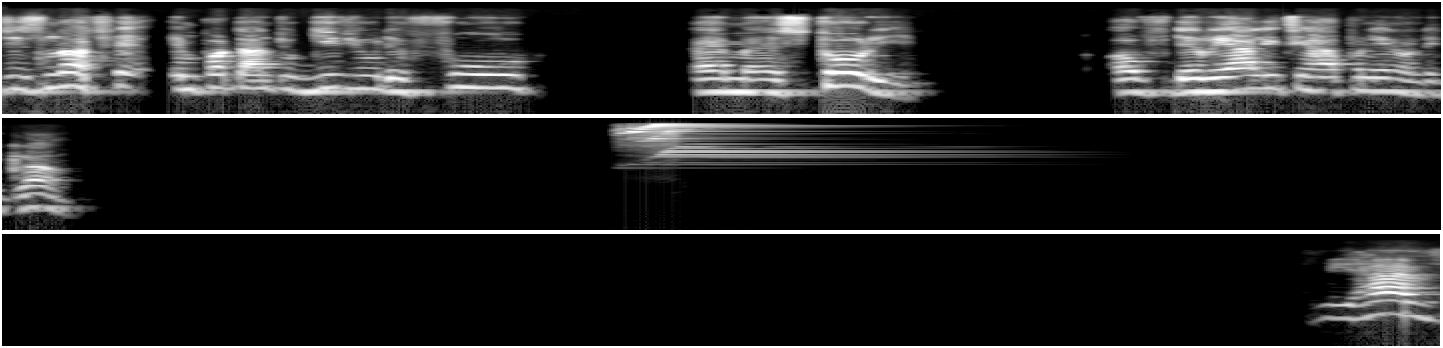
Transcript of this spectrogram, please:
It is not important to give you the full um, story of the reality happening on the ground. we have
